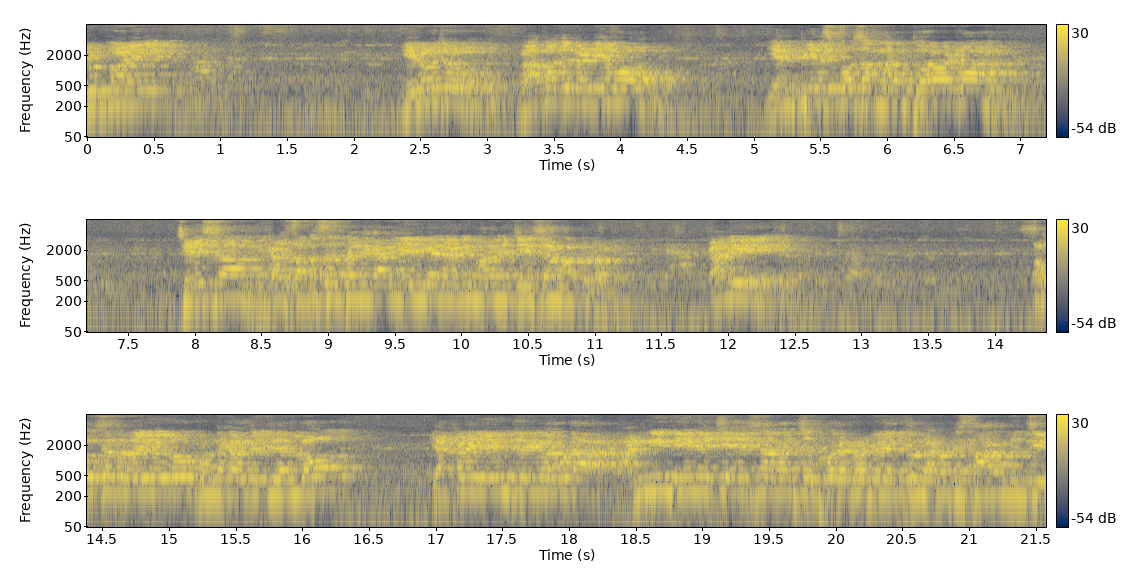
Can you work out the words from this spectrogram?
Good morning. ఈరోజు రామాజు రెడ్డి ఏమో ఎన్పిఎస్ కోసం మనం పోరాడడం చేసినాం. ఇక్కడ సమస్యల పైన కానీ ఏమి కానీ అన్ని మనమే చేసాం అంటున్నాం కానీ సౌత్ సెంట్రల్ రైల్వేలో గుంటకల్ డివిజన్లో ఎక్కడ ఏం జరిగినా కూడా అన్ని నేనే చేసినామని చెప్పుకునేటువంటి వ్యక్తి ఉన్నటువంటి స్థానం నుంచి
